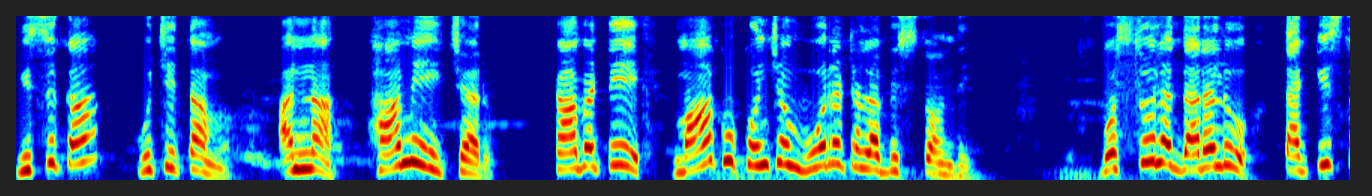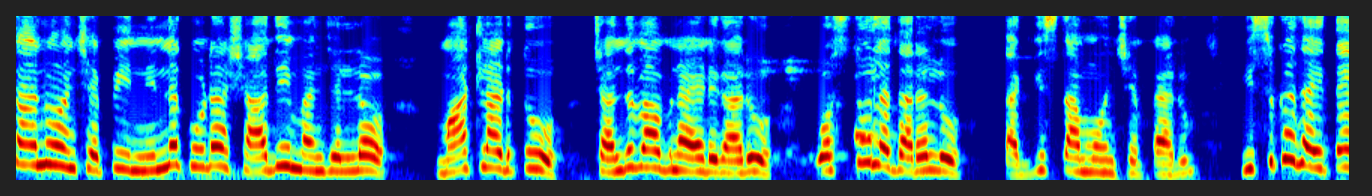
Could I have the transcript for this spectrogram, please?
ఇసుక ఉచితం అన్న హామీ ఇచ్చారు. కాబట్టి మాకు కొంచెం ఊరట లభిస్తోంది. వస్తువుల ధరలు తగ్గిస్తాను అని చెప్పి నిన్న కూడా షాదీ మంజిల్లో మాట్లాడుతూ చంద్రబాబు నాయుడు గారు వస్తువుల ధరలు తగ్గిస్తాము అని చెప్పారు. ఇసుకదైతే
